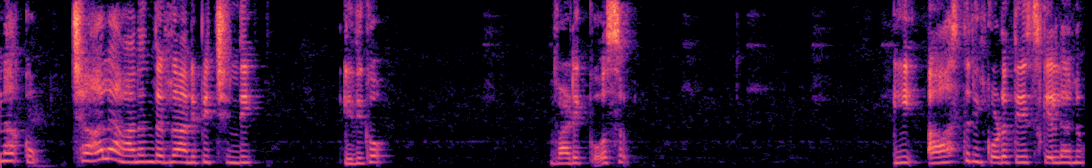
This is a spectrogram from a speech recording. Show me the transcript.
నాకు చాలా ఆనందంగా అనిపించింది. ఇదిగో వాడి కోసం ఈ ఆస్తిని కూడా తీసుకెళ్ళాను.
